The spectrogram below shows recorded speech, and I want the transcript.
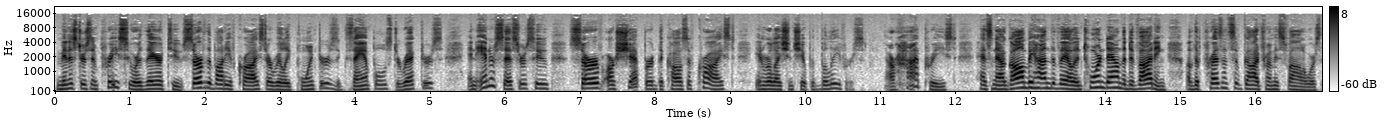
Ministers and priests who are there to serve the body of Christ are really pointers, examples, directors, and intercessors who serve or shepherd the cause of Christ in relationship with believers. Our high priest has now gone behind the veil and torn down the dividing of the presence of God from his followers.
